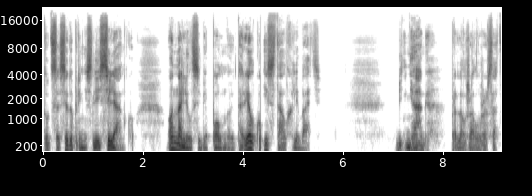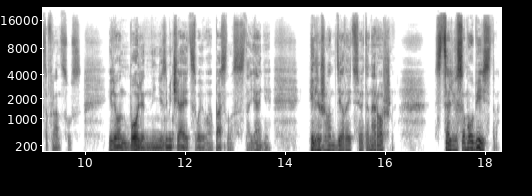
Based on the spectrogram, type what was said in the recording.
Тут соседу принесли селянку. Он налил себе полную тарелку и стал хлебать. «Бедняга», — продолжал ужасаться француз, — «или он болен и не замечает своего опасного состояния, или же он делает все это нарочно, с целью самоубийства.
